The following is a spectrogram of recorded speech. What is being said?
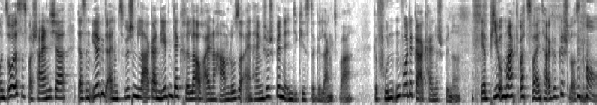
Und so ist es wahrscheinlicher, dass in irgendeinem Zwischenlager neben der Grille auch eine harmlose einheimische Spinne in die Kiste gelangt war. Gefunden wurde gar keine Spinne. Der Biomarkt war zwei Tage geschlossen. Oh.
